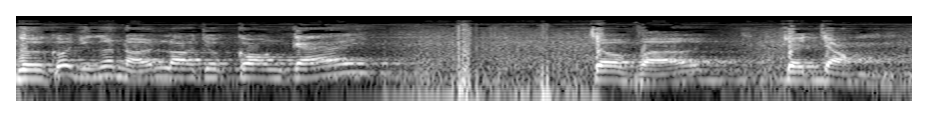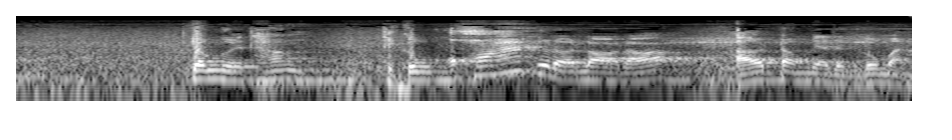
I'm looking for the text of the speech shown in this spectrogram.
Người có những cái nỗi lo cho con cái cho vợ, cho chồng, cho người thân, thì cũng khóa cái nỗi lo đó ở trong gia đình của mình.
